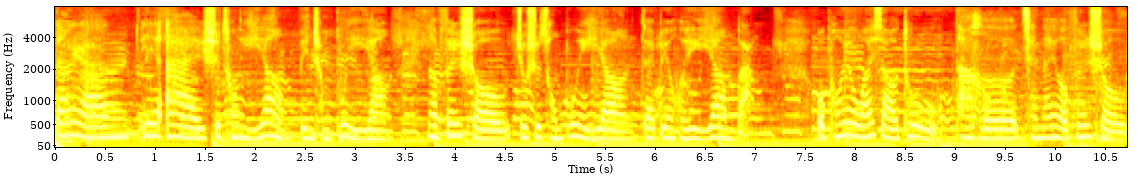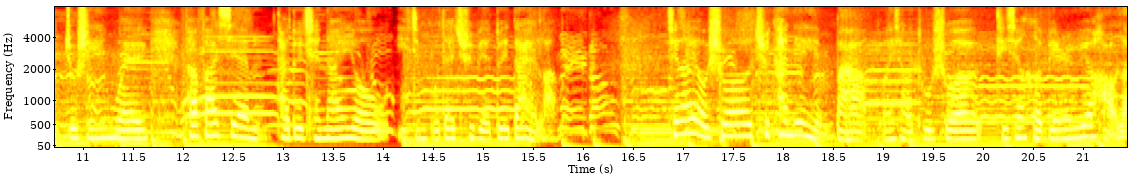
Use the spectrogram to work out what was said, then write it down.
当然，恋爱是从一样变成不一样，那分手就是从不一样再变回一样吧。我朋友王小兔，她和前男友分手，就是因为她发现她对前男友已经不再区别对待了。前男友说去看电影吧，王小兔说提前和别人约好了。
